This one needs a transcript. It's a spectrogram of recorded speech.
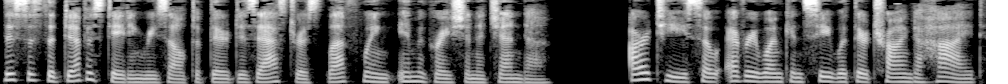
This is the devastating result of their disastrous left wing immigration agenda. RT so everyone can see what they're trying to hide.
